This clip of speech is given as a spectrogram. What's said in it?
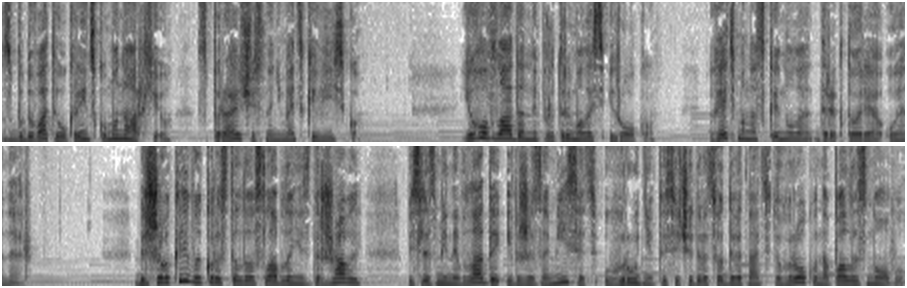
збудувати українську монархію, спираючись на німецьке військо. Його влада не протрималась і року. Гетьмана скинула директорія УНР. Більшовики використали ослабленість держави після зміни влади і вже за місяць, у грудні 1919 року, напали знову.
